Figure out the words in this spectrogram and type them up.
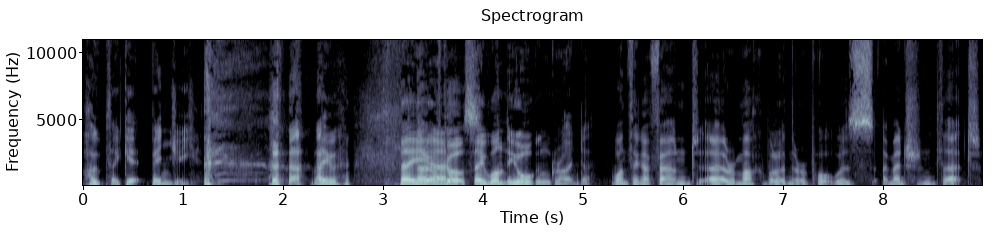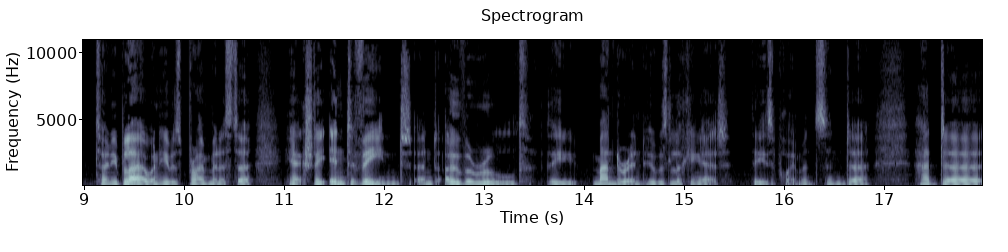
hope they get Benji. they, they, No, of uh, course. they want the organ grinder. One thing I found uh, remarkable in the report was I mentioned that Tony Blair, when he was Prime Minister, he actually intervened and overruled the Mandarin who was looking at these appointments and uh, had uh,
